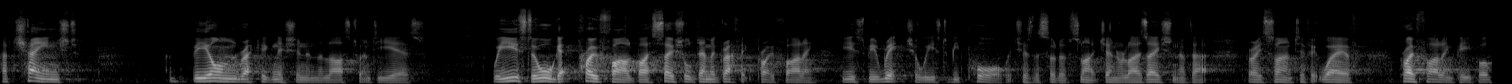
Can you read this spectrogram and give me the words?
have changed beyond recognition in the last 20 years. We used to all get profiled by social demographic profiling. We used to be rich or we used to be poor, which is the sort of slight generalization of that very scientific way of profiling people.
